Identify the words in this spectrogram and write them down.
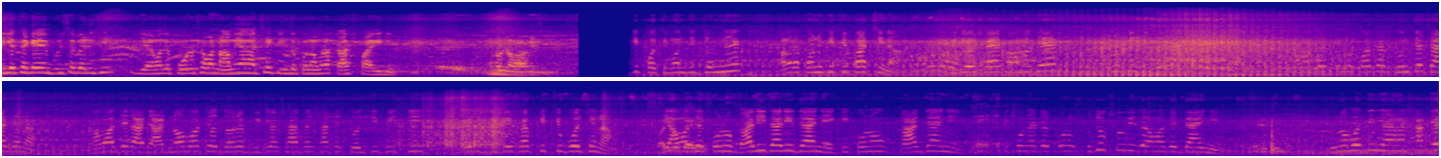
নিজে থেকে বুঝতে পেরেছি যে আমাদের পৌরসভা নামে আছে, কিন্তু কোনো আমরা কাজ পাইনি। ধন্যবাদ। প্রতিবন্ধীর জন্য আমরা কোনো কিছু পাচ্ছি না। বিডিও সাহেব আমাদের কিছু আমাদের কোনো কথা শুনতে চাইছে না। আমাদের আজ আট, ন বছর ধরে বিডিও সাহেবের সাথে চলছি ফিরছি বিডিও সাহেব কিচ্ছু বলছে না। যে আমাদের কোনো গাড়ি টাড়ি দেয়নি কি কোনো কার দেয়নি কি কোনো একটা কোনো সুযোগ সুবিধা আমাদের দেয়নি। গুণবর্দিন আমার সাথে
